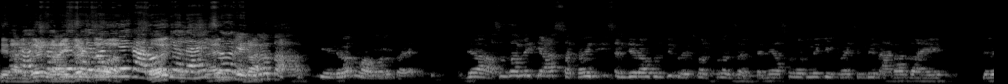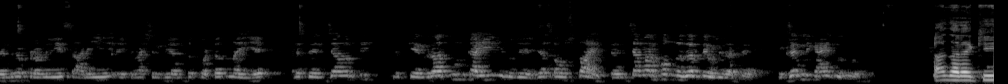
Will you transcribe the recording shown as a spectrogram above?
ते राज रायगड ठाकरे साहेबांनी एक आरोप रायगडचं केलाय, साहेब, सर. केंद्रात आहात केंद्रात वावरत आहे. म्हणजे असं झालं की आज सकाळी जी संजय राऊतांची प्रेस कॉन्फरन्स झाली त्यांनी असं म्हटलं की एकनाथ शिंदे नाराज आहे देवेंद्र फडणवीस आणि एकनाथ शिंदे यांचं पटत नाहीये. आणि त्यांच्यावरती केंद्रातून काही म्हणजे ज्या संस्था आहेत त्यांच्यामार्फत नजर ठेवली जाते. एक्झॅक्टली काय सुरू आहे का झालं की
